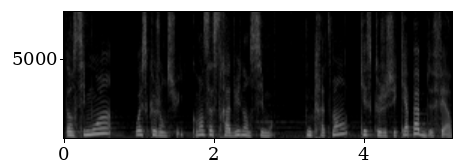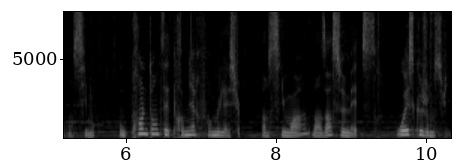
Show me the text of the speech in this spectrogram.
Dans 6 mois, où est-ce que j'en suis? Comment ça se traduit dans 6 mois? Concrètement, qu'est-ce que je suis capable de faire dans 6 mois? Donc prends le temps de cette première formulation. Dans 6 mois, dans un semestre, où est-ce que j'en suis?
